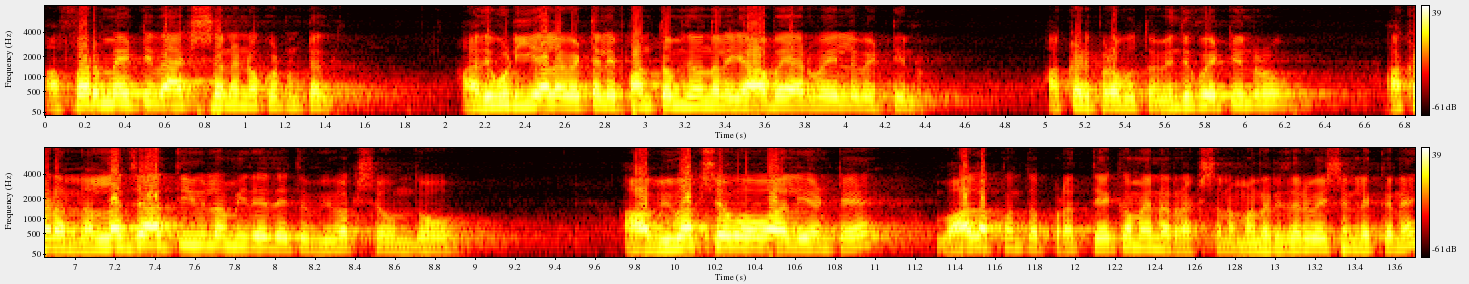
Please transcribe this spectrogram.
అఫర్మేటివ్ యాక్షన్ అని ఒకటి ఉంటుంది. అది కూడా ఇవాళ పెట్టలే పంతొమ్మిది వందల యాభై అరవైలో పెట్టిండ్రు. అక్కడి ప్రభుత్వం ఎందుకు పెట్టిండ్రు? అక్కడ నల్ల జాతీయుల మీద ఏదైతే వివక్ష ఉందో ఆ వివక్ష పోవాలి అంటే వాళ్ళకు కొంత ప్రత్యేకమైన రక్షణ మన రిజర్వేషన్ లెక్కనే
